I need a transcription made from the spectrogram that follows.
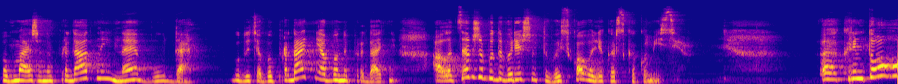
обмежено придатний, не буде. Будуть або придатні, або непридатні. Але це вже буде вирішувати військова лікарська комісія. Е, Крім того,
